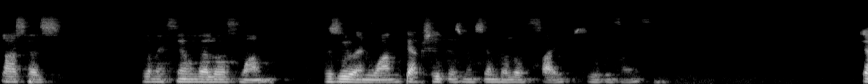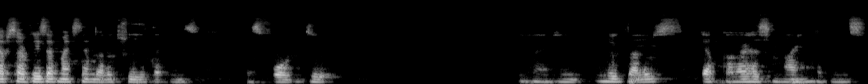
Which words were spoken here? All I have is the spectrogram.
class has the maximum value of 1 0 and 1 cap shape has maximum value of 5 0 to 5 cap surface at maximum value 3 that means it's 4 0 defining unique values cap color has 9 that means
